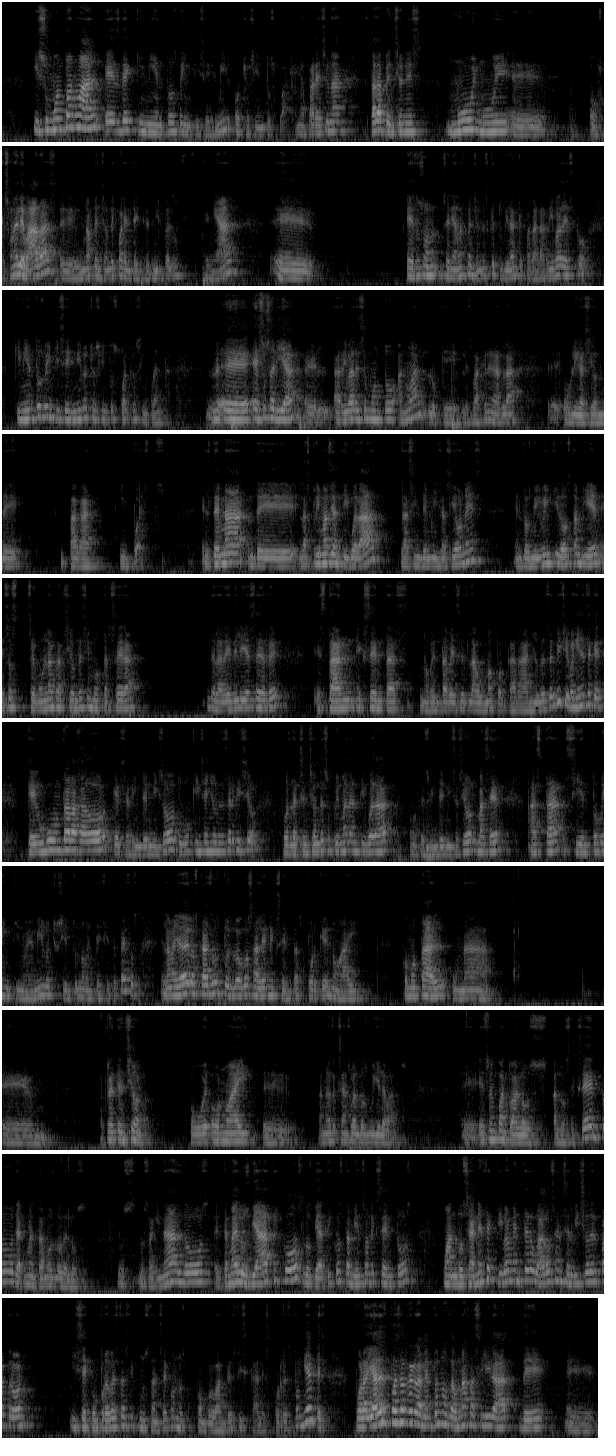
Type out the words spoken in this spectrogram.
Y su monto anual es de 526.804. Me parece una, es para pensiones muy, muy, eh, o que son elevadas, eh, una pensión de 43 mil pesos, genial. Eh, esos son, serían las pensiones que tuvieran que pagar arriba de esto, 526.804.50. Eh, eso sería arriba de ese monto anual lo que les va a generar la eh, obligación de pagar impuestos. El tema de las primas de antigüedad, las indemnizaciones, en 2022 también, eso según la fracción decimotercera de la ley del ISR, están exentas 90 veces la UMA por cada año de servicio. Imagínense que, que hubo un trabajador que se le indemnizó, tuvo 15 años de servicio, pues la exención de su prima de antigüedad o de su indemnización va a ser hasta 129.897 pesos. En la mayoría de los casos, pues luego salen exentas porque no hay como tal una eh, retención o, no hay, eh, a menos que sean sueldos muy elevados. Eh, eso en cuanto a los, a los exentos, ya comentamos lo de los, los, los aguinaldos, el tema de los viáticos, los viáticos también son exentos cuando sean efectivamente erogados en servicio del patrón y se comprueba esta circunstancia con los comprobantes fiscales correspondientes. Por allá después el reglamento nos da una facilidad de eh,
